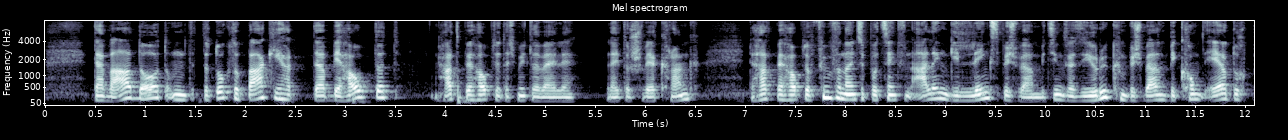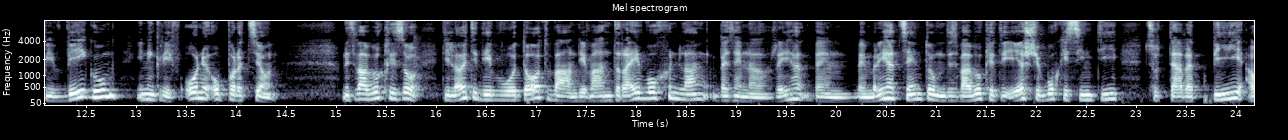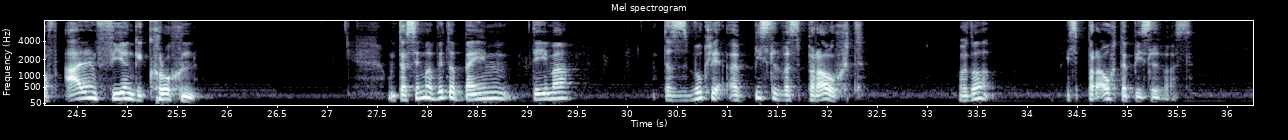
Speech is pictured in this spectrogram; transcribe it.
der war dort und der Dr. Baki hat der behauptet, hat behauptet, er ist mittlerweile leider schwer krank, der hat behauptet, 95% von allen Gelenksbeschwerden bzw. Rückenbeschwerden bekommt er durch Bewegung in den Griff, ohne Operation. Und es war wirklich so, die Leute, die wo dort waren, die waren drei Wochen lang bei seiner Reha, beim, beim Reha-Zentrum das war wirklich die erste Woche sind die zur Therapie auf allen Vieren gekrochen. Und da sind wir wieder beim Thema, dass es wirklich ein bisschen was braucht. Oder? Es braucht ein bisschen was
